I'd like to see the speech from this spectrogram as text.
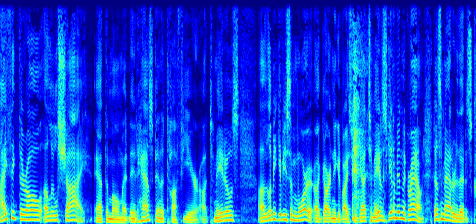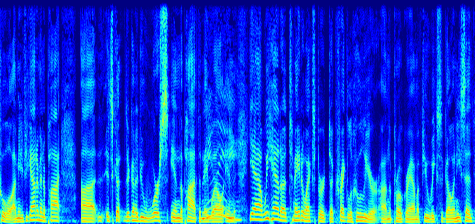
I think they're all a little shy at the moment. It has been a tough year. Uh, tomatoes. Uh, let me give you some more uh, gardening advice. If you got tomatoes, get them in the ground. Doesn't matter that it's cool. I mean, if you got them in a pot, uh, it's go- they're going to do worse in the pot than they will in. Really? Yeah, we had a tomato expert, uh, Craig LeHoullier, on the program a few weeks ago, and he said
